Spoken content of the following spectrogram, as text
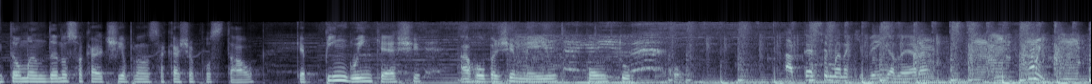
Então, mandando a sua cartinha para nossa caixa postal, que é pinguincast@gmail.com. Até semana que vem, galera. E fui.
